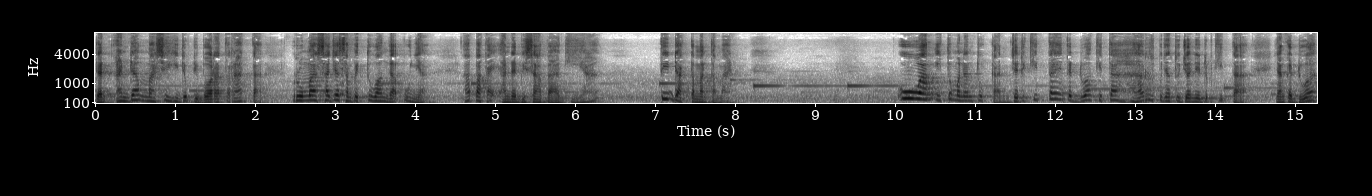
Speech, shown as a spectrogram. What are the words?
dan Anda masih hidup di bawah rata-rata. Rumah saja sampai tua nggak punya. Apakah Anda bisa bahagia? Tidak teman-teman. Uang itu menentukan. Jadi kita yang kedua kita harus punya tujuan hidup kita. Yang kedua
